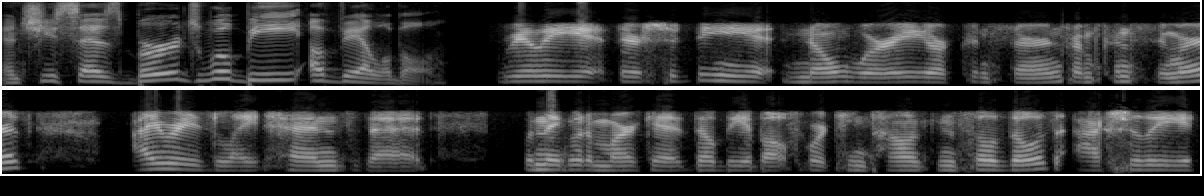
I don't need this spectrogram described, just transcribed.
and she says birds will be available. Really, there should be no worry or concern from consumers. I raise light hens that when they go to market, they'll be about 14 pounds. And so those actually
